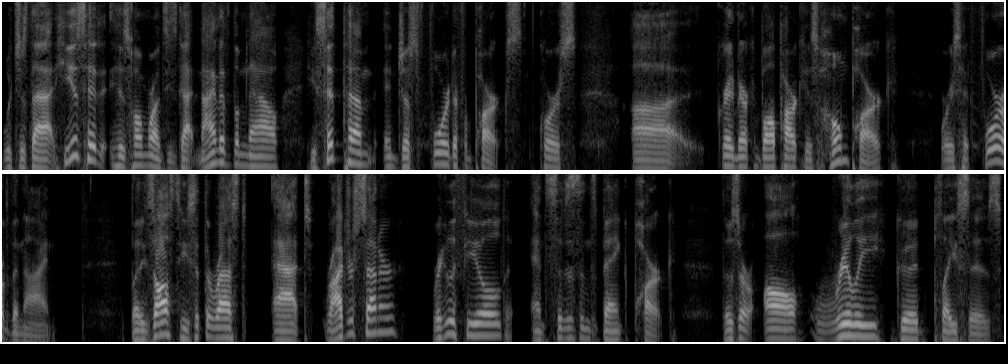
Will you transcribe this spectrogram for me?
which is that he has hit his home runs. He's got nine of them now. He's hit them in just four different parks. Of course, uh, Great American Ballpark, his home park, where he's hit four of the nine. But he's also he's hit the rest at Rogers Center, Wrigley Field, and Citizens Bank Park. Those are all really good places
